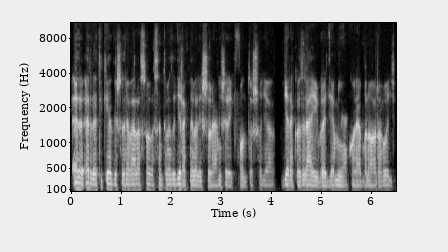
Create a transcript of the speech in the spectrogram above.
eredeti kérdésedre válaszolva szerintem ez a gyereknevelés során is elég fontos, hogy a gyerek az ráébredjen minél korábban arra, hogy,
